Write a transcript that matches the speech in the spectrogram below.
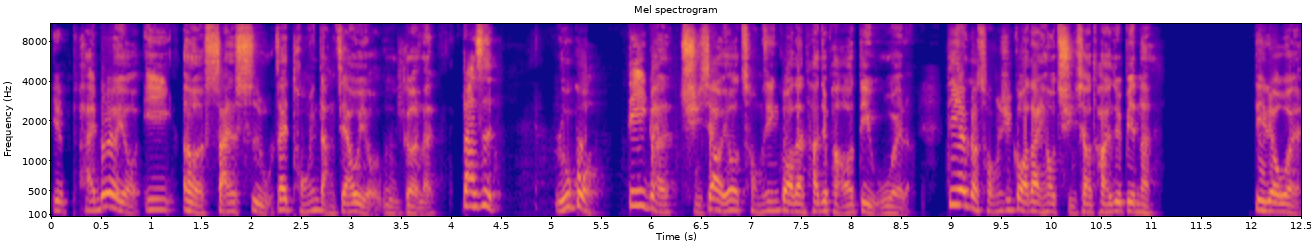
也排队有一二三四五，在同一档价位有五个人。但是如果第一个取消以后重新挂单，他就跑到第五位了。第二个重新挂单以后取消，他就变成第六位。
